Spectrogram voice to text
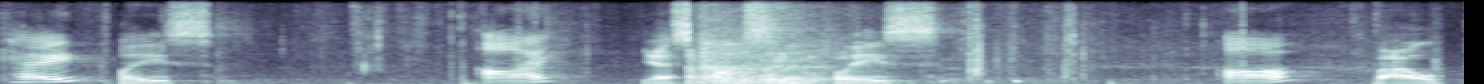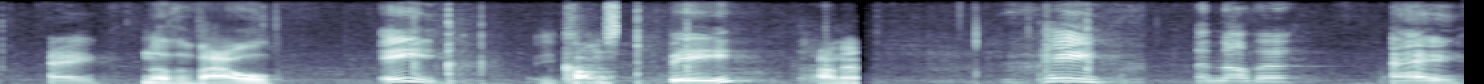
K, please. I, Yes, consonant, please. R, Vowel. A, Another vowel. E, Consonant. B, And a P, another A.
